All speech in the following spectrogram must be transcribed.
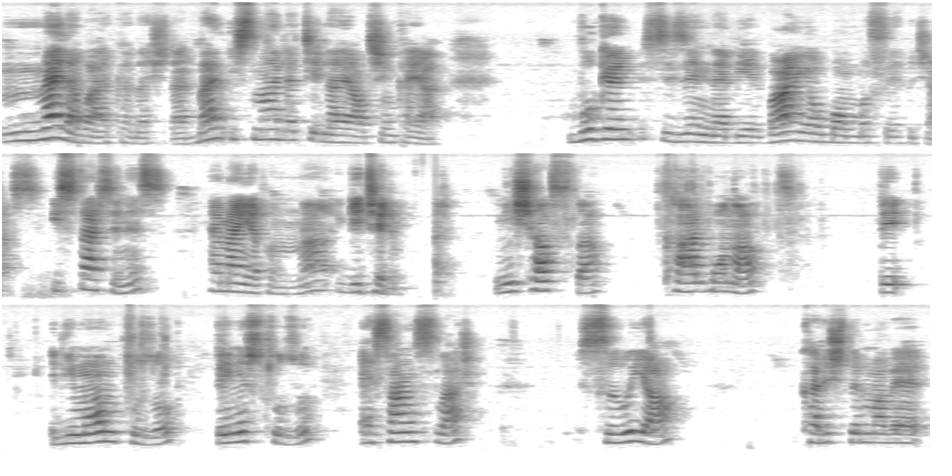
Merhaba arkadaşlar. Ben İsmail Atilla Yalçınkaya. Bugün sizinle bir banyo bombası yapacağız. İsterseniz hemen yapımına geçelim. Nişasta, karbonat, de- limon tuzu, deniz tuzu, esanslar, sıvı yağ, karıştırma ve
